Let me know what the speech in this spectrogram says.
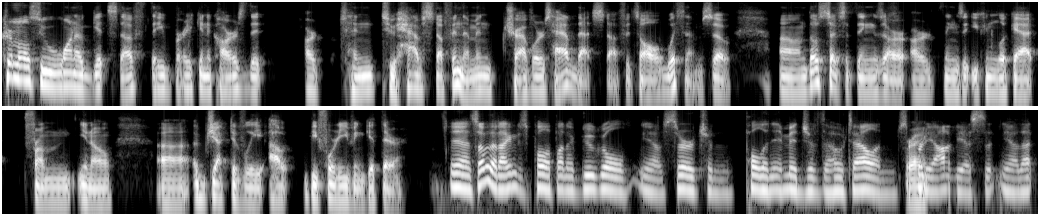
criminals who want to get stuff, they break into cars that are tend to have stuff in them and travelers have that stuff it's all with them so um, those types of things are are things that you can look at from you know uh, objectively out before you even get there yeah, some of that I can just pull up on a Google, you know, search and pull an image of the hotel, and it's right. pretty obvious that you know that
